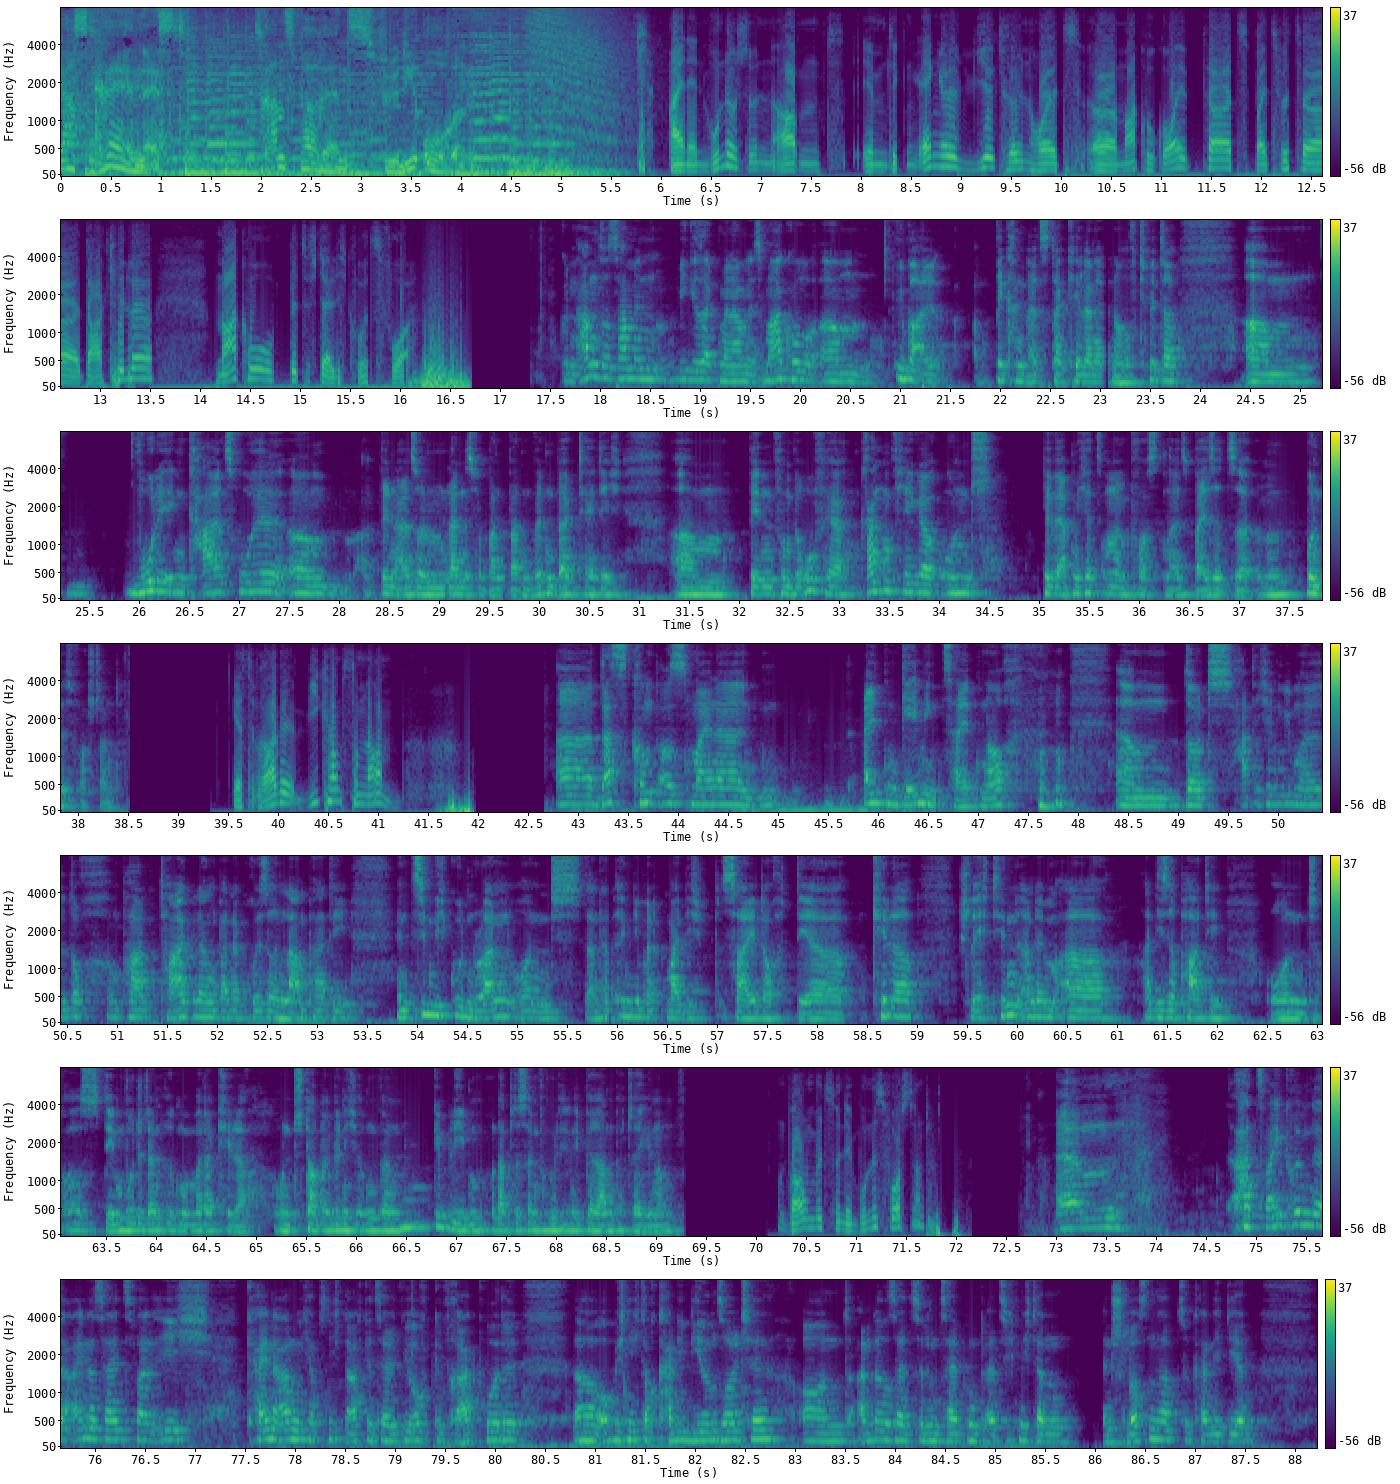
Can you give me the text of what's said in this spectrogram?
Das Krähennest. Transparenz für die Ohren. Einen wunderschönen Abend im Dicken Engel. Wir grillen heute äh, Marco Goipert bei Twitter Dark Killer. Marco, bitte stell dich kurz vor. Guten Abend zusammen. Wie gesagt, mein Name ist Marco. Ähm, überall bekannt als Dark Killer, nicht nur auf Twitter. Ähm, wohne in Karlsruhe, ähm, bin also im Landesverband Baden-Württemberg tätig, ähm, bin vom Beruf her Krankenpfleger und bewerbe mich jetzt um einen Posten als Beisitzer im Bundesvorstand. Erste Frage, wie kam es zum Namen? Äh, das kommt aus meiner alten Gaming-Zeit noch. ähm, dort hatte ich irgendwie mal doch ein paar Tage lang bei einer größeren LAN-Party einen ziemlich guten Run und dann hat irgendjemand gemeint, ich sei doch der Killer schlechthin an dem äh, an dieser Party und aus dem wurde dann irgendwann mal der Killer. Und dabei bin ich irgendwann geblieben und habe das einfach mit in die Piratenpartei genommen. Und warum willst du in den Bundesvorstand? Ähm, hat zwei Gründe. Einerseits, weil ich, keine Ahnung, ich habe es nicht nachgezählt, wie oft gefragt wurde, äh, ob ich nicht auch kandidieren sollte. Und andererseits zu dem Zeitpunkt, als ich mich dann entschlossen habe zu kandidieren,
